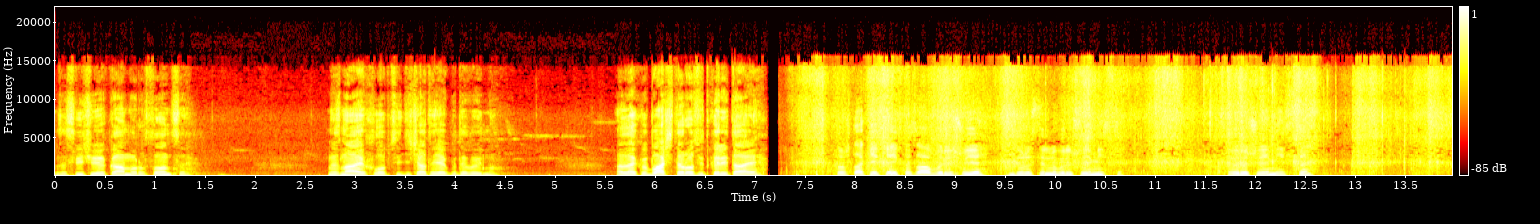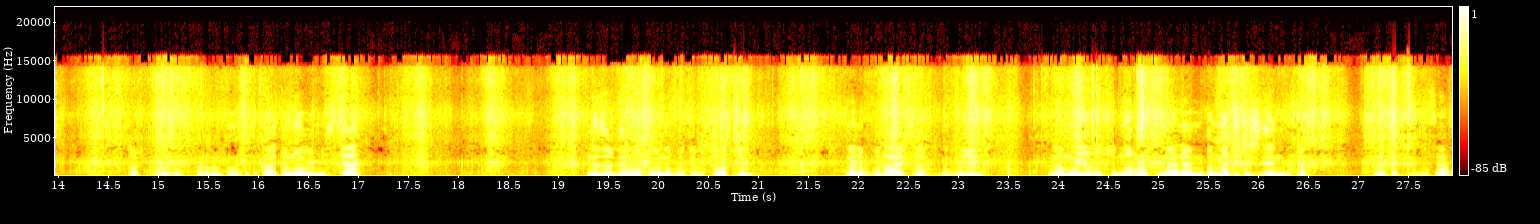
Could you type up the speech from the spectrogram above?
Засвічує камеру сонце. Не знаю, хлопці, дівчата, як буде видно. Але як ви бачите, розвідка літає. Тож так як я і казав, вирішує, дуже сильно вирішує місце. Вирішує місце. Тож експериментуйте, шукайте нові місця. Не завжди воно повинно бути високим. У мене попадаються і на мою висоту, на рост мене до метр 70, метр 60.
